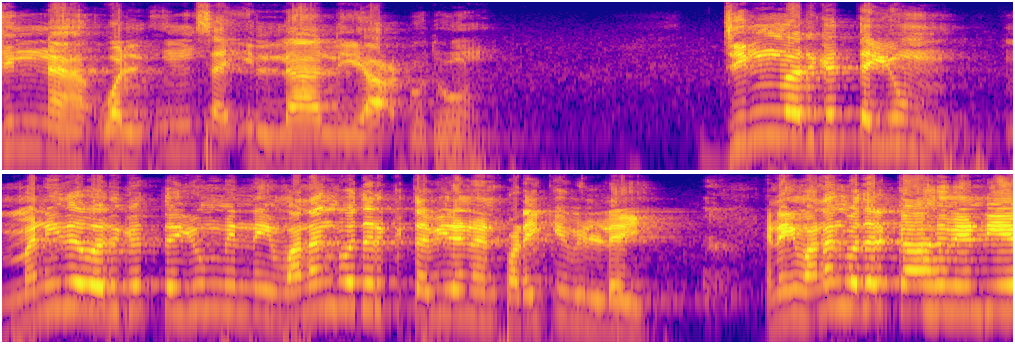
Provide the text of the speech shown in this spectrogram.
ஜின்ன வல் இன்ச இல்லாலியாபுதூன் ஜின் வர்க்கத்தையும் மனித வர்க்கத்தையும் என்னை வணங்குவதற்கு தவிர நான் படைக்கவில்லை. என்னை வணங்குவதற்காக வேண்டியே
